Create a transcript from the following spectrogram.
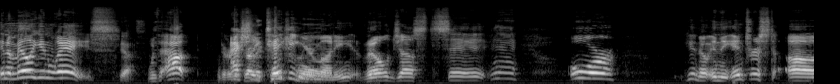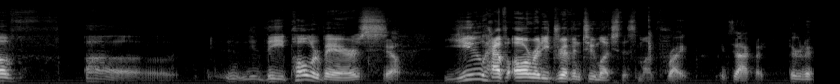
in a million ways. Yes. Without They're gonna try actually taking your money, they'll just say, eh. or you know, in the interest of uh, the polar bears, Yeah. you have already driven too much this month. Right, exactly. They're gonna,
